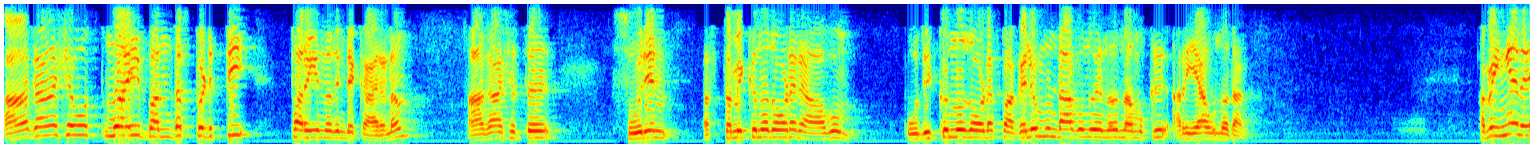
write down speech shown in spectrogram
ആകാശവുമായി ബന്ധപ്പെടുത്തി പറയുന്നതിന്റെ കാരണം ആകാശത്ത് സൂര്യൻ അസ്തമിക്കുന്നതോടെ രാവും ഉദിക്കുന്നതോടെ പകലും ഉണ്ടാകുന്നു എന്നത് നമുക്ക് അറിയാവുന്നതാണ്. അപ്പൊ ഇങ്ങനെ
